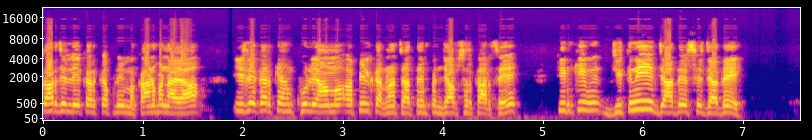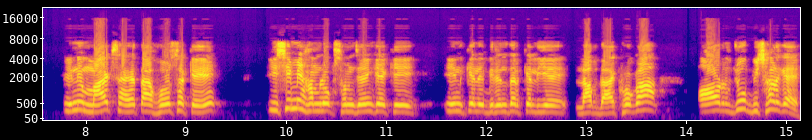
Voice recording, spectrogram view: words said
कर्ज लेकर के अपनी मकान बनाया, इस लेकर के हम खुलेआम अपील करना चाहते हैं पंजाब सरकार से कि इनकी जितनी ज़्यादा से ज़्यादा इन्हें मायक सहायता हो सके, इसी में हम लोग समझेंगे कि इनके लिए, वीरेंद्र के लिए लाभदायक होगा। और जो बिछड़ गए,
